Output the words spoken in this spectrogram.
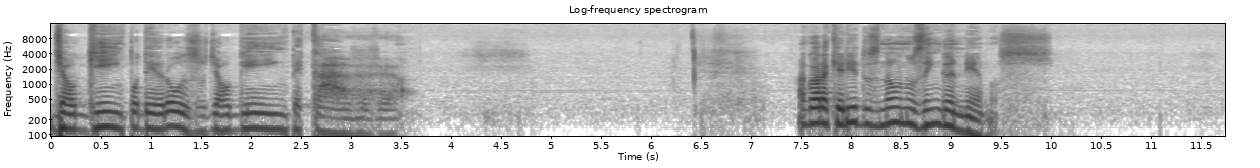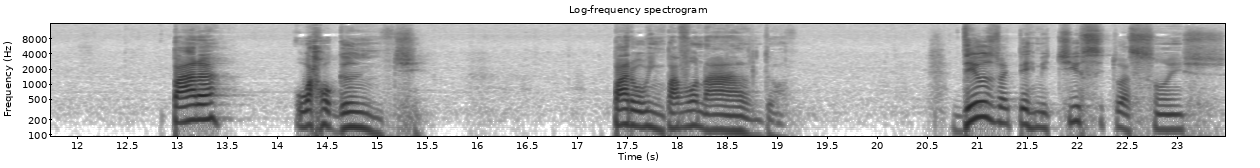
de alguém poderoso, de alguém impecável. Agora, queridos, não nos enganemos. Para o arrogante, para o empavonado. Deus vai permitir situações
